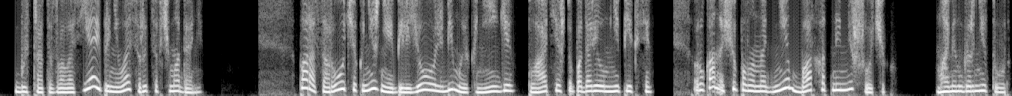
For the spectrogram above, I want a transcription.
— быстро отозвалась я и принялась рыться в чемодане. Пара сорочек, нижнее белье, любимые книги, платье, что подарил мне Пикси. Рука нащупала на дне бархатный мешочек. Мамин гарнитур.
